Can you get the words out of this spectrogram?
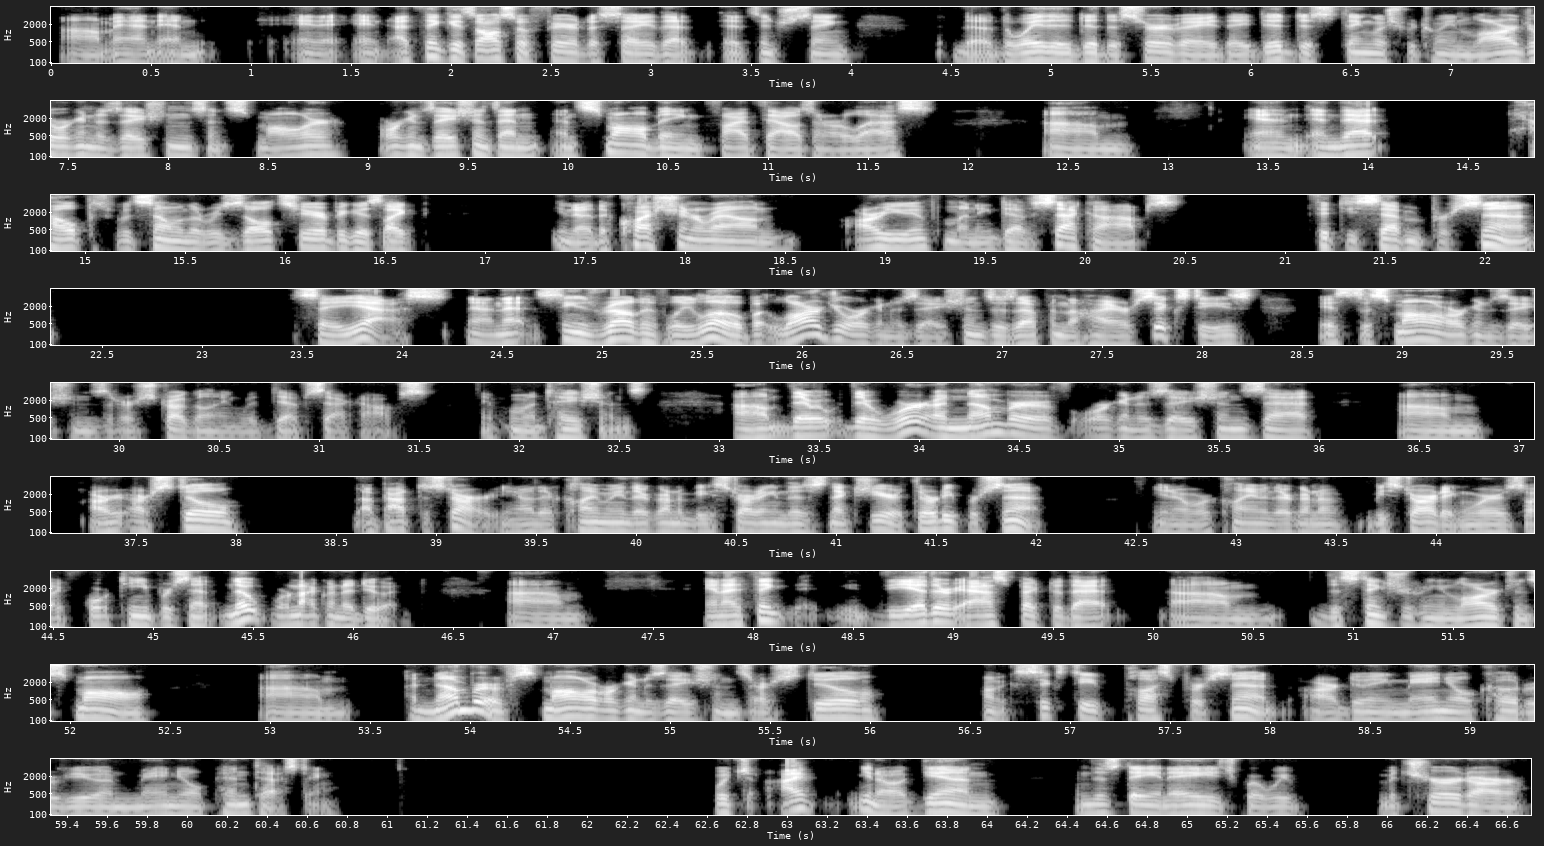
Um, and, and, and, and I think it's also fair to say that it's interesting. The, the way they did the survey, they did distinguish between large organizations and smaller organizations and, and small being 5,000 or less. Um, and, and that helps with some of the results here because like, you know, the question around, are you implementing DevSecOps? 57% say yes. And that seems relatively low, but large organizations is up in the higher 60s. It's the smaller organizations that are struggling with DevSecOps implementations. Um, there, there were a number of organizations that um, are, are still about to start. You know, they're claiming they're going to be starting this next year. 30%, you know, we're claiming they're going to be starting, whereas like 14%, nope, we're not going to do it. Um, and I think the other aspect of that um, distinction between large and small um, a number of smaller organizations are still like 60 plus percent are doing manual code review and manual pen testing which i you know again in this day and age where we've matured our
